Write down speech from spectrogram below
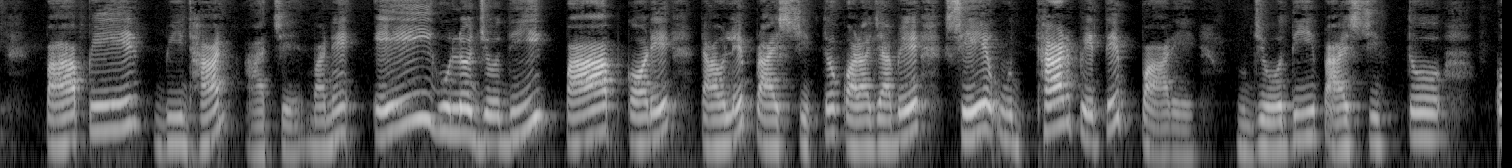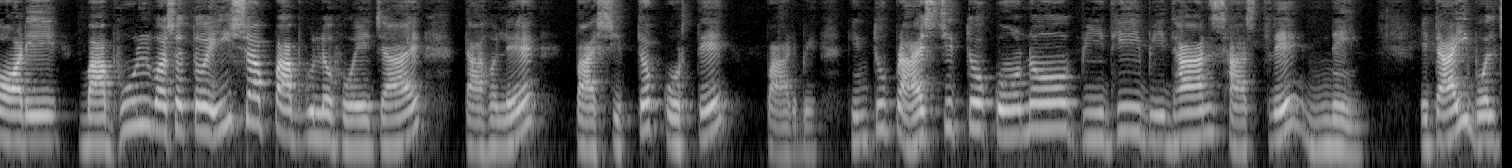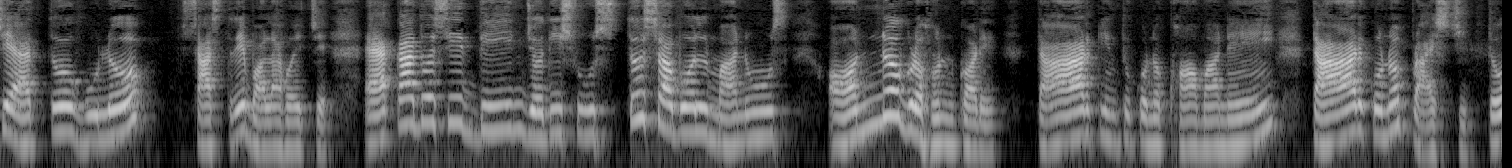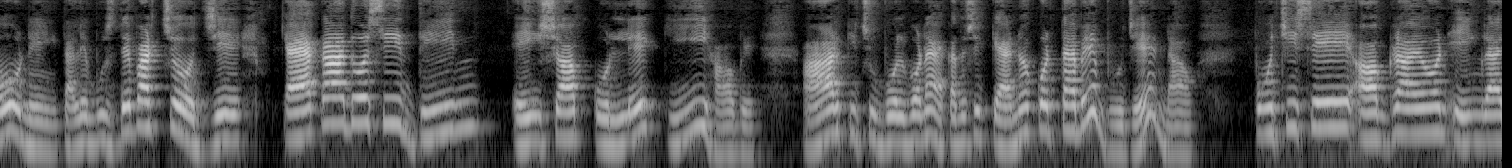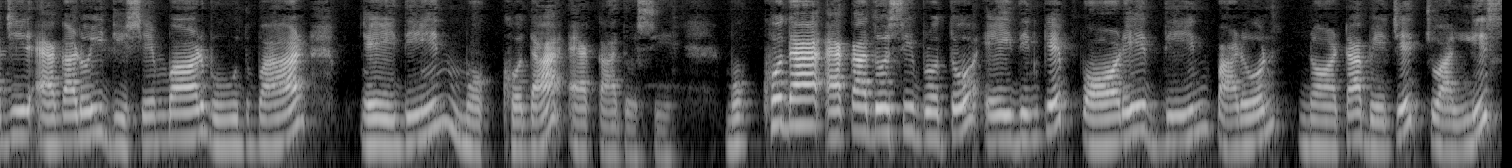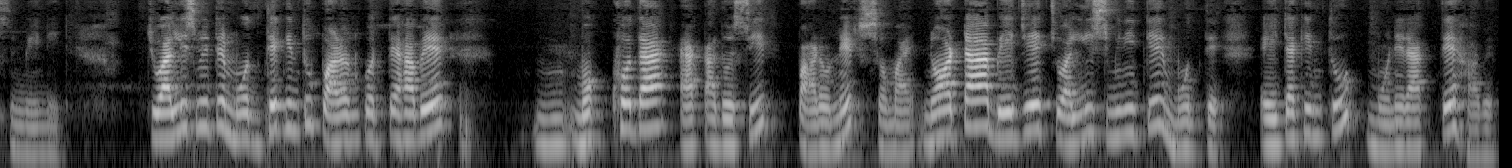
পাপের বিধান আছে। মানে এইগুলো যদি পাপ করে, তাহলে প্রায়শ্চিত্ত করা যাবে। সে উদ্ধার পেতে পারে। যদি প্রায়শ্চিত্ত করে বা ভুলবশত এইসব পাপগুলো হয়ে যায়, তাহলে প্রায়শ্চিত্ত করতে পারবে। কিন্তু প্রায়শ্চিত্ত কোনো বিধি, বিধান, শাস্ত্রে নেই। এটাই বলছে এতগুলো শাস্ত্রে বলা হয়েছে। একাদশীর দিন যদি সুস্থ সবল মানুষ অন্ন গ্রহণ করে, তার কিন্তু কোনো ক্ষমা নেই, তার কোনো প্রায়শ্চিত্তও নেই। তাহলে বুঝতে পারছ যে একাদশীর দিন এইসব করলে কি হবে? আর কিছু বলব না, একাদশী কেন করতে হবে বুঝে নাও। পঁচিশে অগ্রায়ণ ইংরাজির এগারোই ডিসেম্বর বুধবার এই দিন মোক্ষদা একাদশী। মোক্ষদা একাদশী ব্রত এই দিনকে পরের দিন পারণ নটা বেজে চুয়াল্লিশ মিনিট। চুয়াল্লিশ মিনিটের মধ্যে কিন্তু পালন করতে হবে। মোক্ষদা একাদশীর পালনের সময় নটা বেজে চুয়াল্লিশ মিনিটের মধ্যে। এইটা কিন্তু মনে রাখতে হবে।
